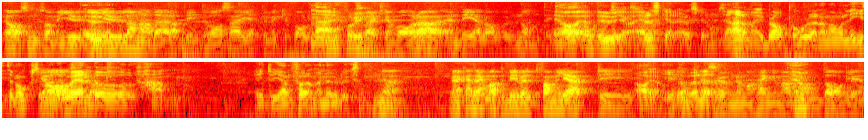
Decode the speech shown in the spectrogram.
Ja, som du sa med ju, Jo. jularna där, att det inte var så här jättemycket folk. Nej. Nu får du ju verkligen vara en del av någonting Ja, ja, stort, jag liksom. älskar det. Älskar det. Sen hade man ju bra polare när man var liten också. Ja, men det var ändå... Det är inte att jämföra med nu liksom. Nej. Men jag kan tänka mig att det blir väldigt familjärt i, Ja, ja, i det. omklädningsrum när man hänger med varandra dagligen.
